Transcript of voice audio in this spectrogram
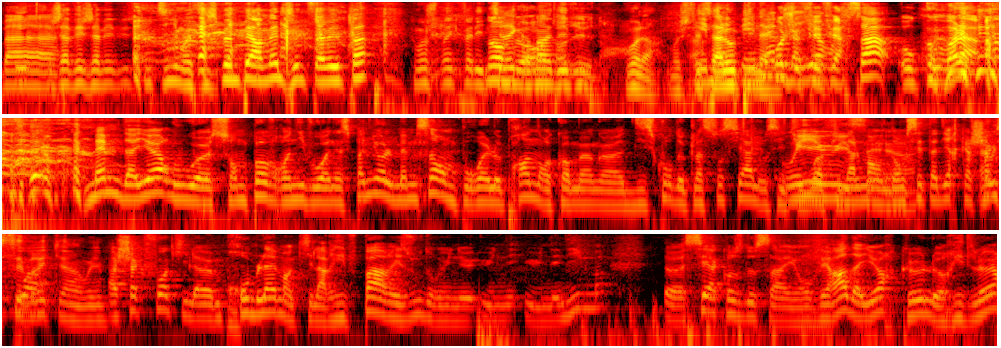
Bah. J'avais jamais vu cet outil, moi si je peux me permettre, je ne savais pas. Moi je croyais qu'il fallait Non, tirer comme un entendu, début. non. Voilà, moi je fais Et ça à même- l'opinel. Moi, je fais d'ailleurs- faire ça au coup. Voilà. Même d'ailleurs, où euh, son pauvre niveau en espagnol, même ça, on pourrait le prendre comme un euh, discours de classe sociale aussi, Oui, tu vois, oui, finalement. c'est, Donc, euh, c'est-à-dire qu'à Ah chaque oui, fois. vrai qu'un oui. À chaque fois qu'il a un problème, qu'il n'arrive pas à résoudre une, une, une énigme, euh, c'est à cause de ça. Et on verra d'ailleurs que le Riddler,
